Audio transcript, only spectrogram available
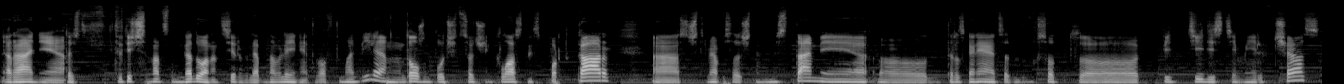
Ранее, то есть в 2017 году анонсировали обновление этого автомобиля. Должен получиться очень классный спорткар э, с четырьмя посадочными местами. Э, разгоняется до 200 50 миль в час,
